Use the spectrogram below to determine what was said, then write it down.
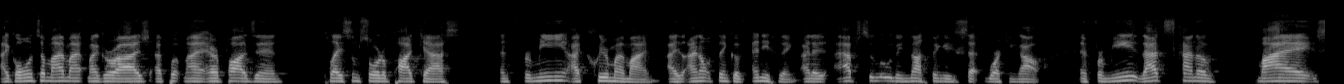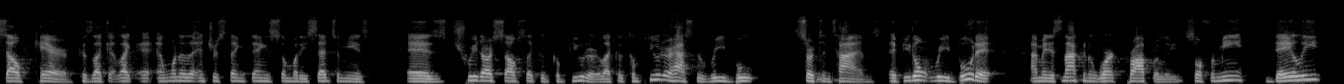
i go into my, my my garage i put my airpods in play some sort of podcast. And for me, I clear my mind. I, I don't think of anything. I did absolutely nothing except working out. And for me, that's kind of my self care. Cause like uh, like and one of the interesting things somebody said to me is is treat ourselves like a computer. Like a computer has to reboot certain mm-hmm. times. If you don't reboot it, I mean it's not gonna work properly. So for me, daily,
